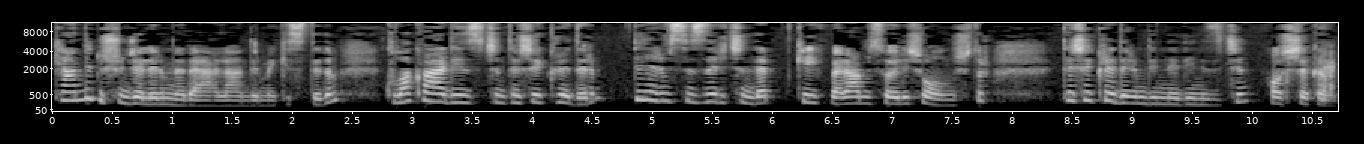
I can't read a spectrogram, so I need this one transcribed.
kendi düşüncelerimle değerlendirmek istedim. Kulak verdiğiniz için teşekkür ederim. Dilerim sizler için de keyif veren bir söyleşi olmuştur. Teşekkür ederim dinlediğiniz için. Hoşçakalın.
